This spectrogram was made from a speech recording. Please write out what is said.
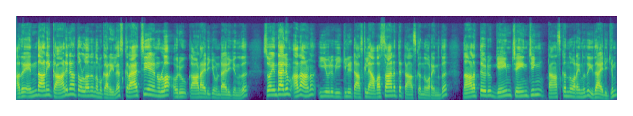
അത് എന്താണ് ഈ കാർഡിനകത്തുള്ളതെന്ന് നമുക്കറിയില്ല. സ്ക്രാച്ച് ചെയ്യാനുള്ള ഒരു കാർഡായിരിക്കും ഉണ്ടായിരിക്കുന്നത്. സോ എന്തായാലും അതാണ് ഈ ഒരു വീക്കിലി ടാസ്കിലെ അവസാനത്തെ ടാസ്ക് എന്ന് പറയുന്നത്. നാളത്തെ ഒരു ഗെയിം ചേഞ്ചിങ് ടാസ്ക് എന്ന് പറയുന്നത് ഇതായിരിക്കും.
